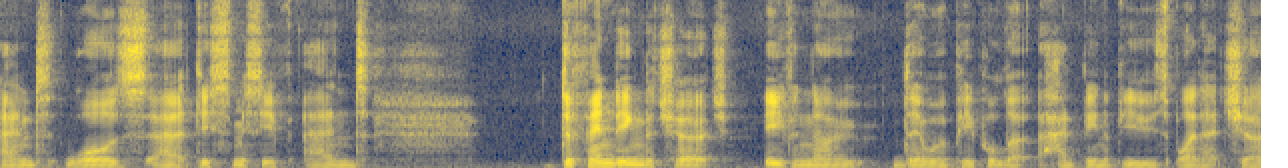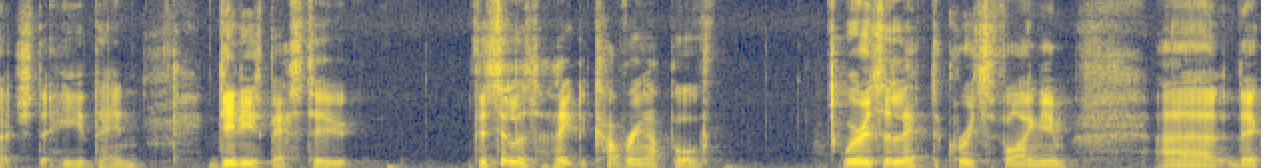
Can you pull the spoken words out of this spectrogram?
and was uh, dismissive and defending the church, even though there were people that had been abused by that church that he then did his best to facilitate the covering up of. Whereas the left are crucifying him, uh, they're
